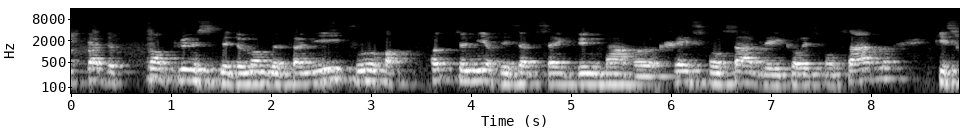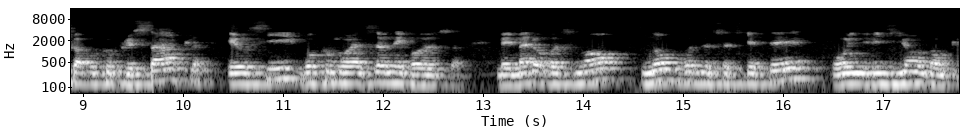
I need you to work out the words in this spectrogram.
Il y a de plus en plus des demandes de famille pour obtenir des obsèques d'une part euh, responsables et éco-responsables, qui soient beaucoup plus simples et aussi beaucoup moins onéreuses. Mais malheureusement, nombre de sociétés ont une vision donc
